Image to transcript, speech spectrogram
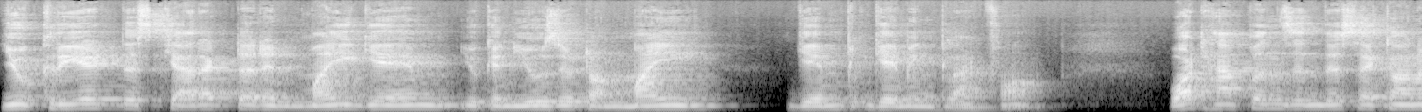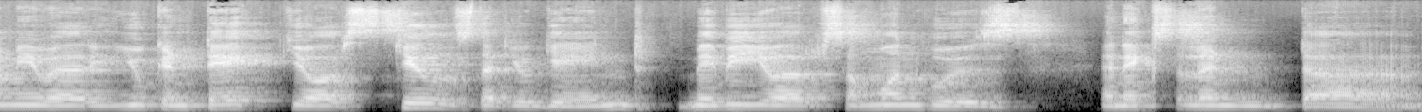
you create this character in my game, you can use it on my game gaming platform. What happens in this economy where you can take your skills that you gained? Maybe you are someone who is an excellent uh,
